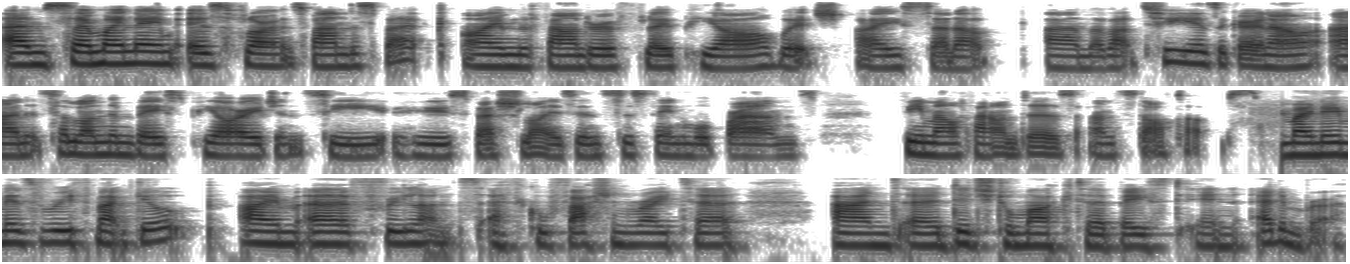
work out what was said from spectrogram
Um so my name is florence van der spek. I'm the founder of flow pr which i set up um, about two years ago now and it's a london based pr agency who specialize in sustainable brands female founders and startups. My name is ruth MacGilp. I'm a freelance ethical fashion writer and a digital marketer based in edinburgh.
